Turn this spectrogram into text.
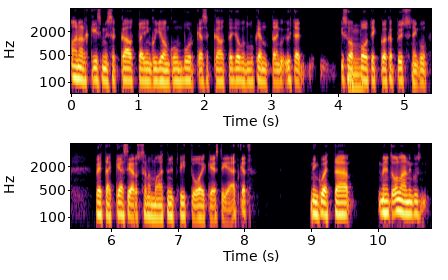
anarkismissa kautta niin kuin jonkun burkeassa kautta jonkun lukenutta niin kuin yhtä isoa mm. Poliitikkoa, joka pystyisi niin kuin, vetää käsijarrussa sanomaan, että nyt vittu oikeasti jätkät. Niin kuin, että me nyt ollaan niin kuin,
